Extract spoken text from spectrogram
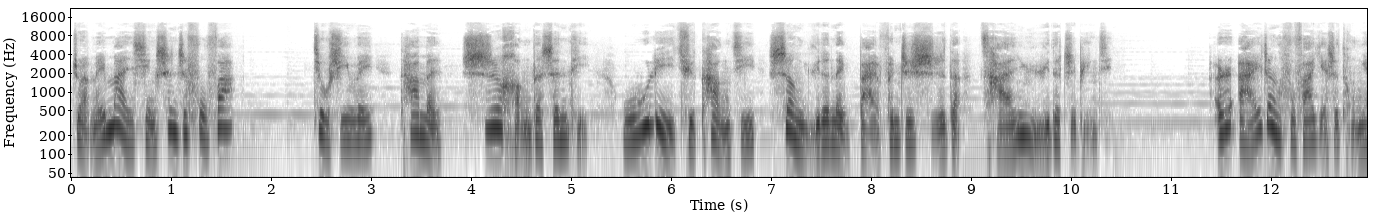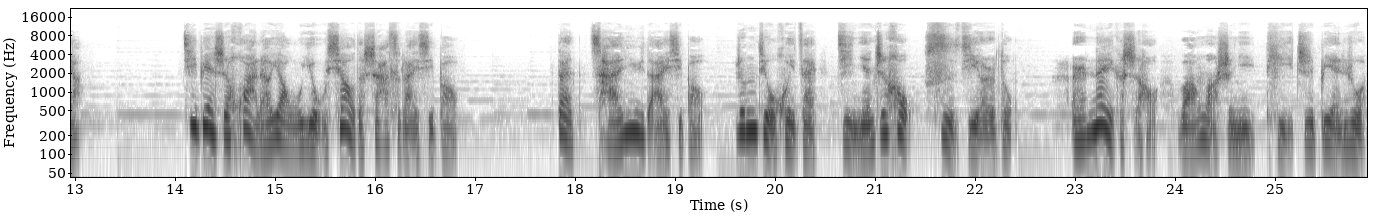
转为慢性甚至复发，就是因为他们失衡的身体无力去抗击剩余的那百分之十的残余的致病菌。而癌症的复发也是同样，即便是化疗药物有效的杀死癌细胞，但残余的癌细胞仍旧会在几年之后伺机而动，而那个时候往往是你体质变弱。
